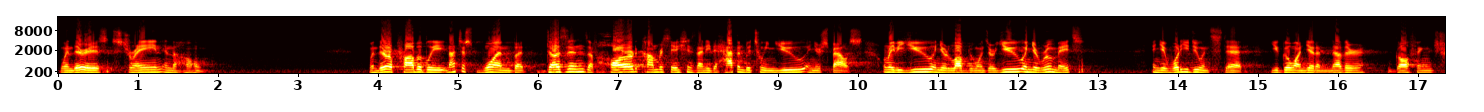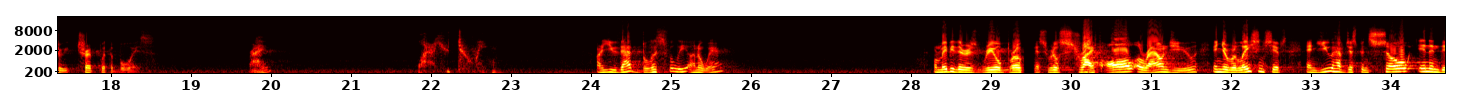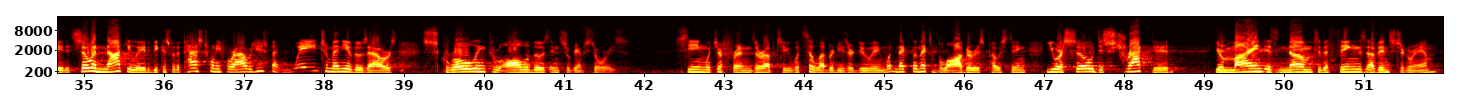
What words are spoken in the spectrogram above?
When there is strain in the home, when there are probably not just one, but dozens of hard conversations that need to happen between you and your spouse, or maybe you and your loved ones, or you and your roommates, and yet what do you do instead? You go on yet another golfing trip with the boys, right? What are you doing? Are you that blissfully unaware? Or maybe there is real brokenness, real strife all around you in your relationships, and you have just been so inundated, so inoculated, because for the past 24 hours, you spent way too many of those hours scrolling through all of those Instagram stories, seeing what your friends are up to, what celebrities are doing, what next, the next blogger is posting. You are so distracted, your mind is numb to the things of Instagram,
